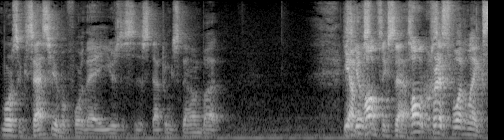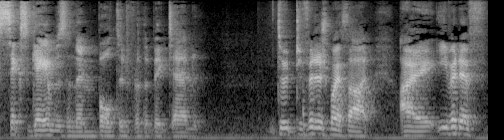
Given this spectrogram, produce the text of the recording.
more success here before they use this as a stepping stone, but Yeah, give Paul, some success Paul. Chryst won like six games and then bolted for the Big Ten. To, to finish my thought, I even if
